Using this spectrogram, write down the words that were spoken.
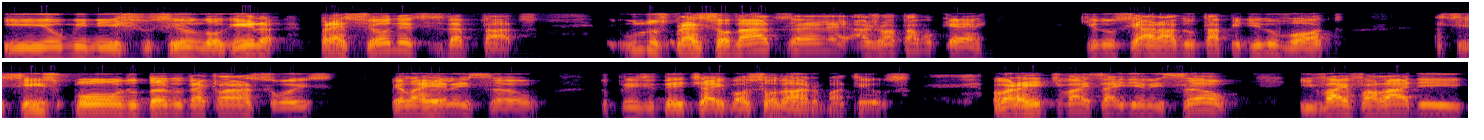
e o ministro Ciro Nogueira pressiona esses deputados. Um dos pressionados é a J. Albuquerque, que no Ceará não está pedindo voto assim, se expondo, dando declarações pela reeleição do presidente Jair Bolsonaro, Matheus. Agora a gente vai sair de eleição e vai falar de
